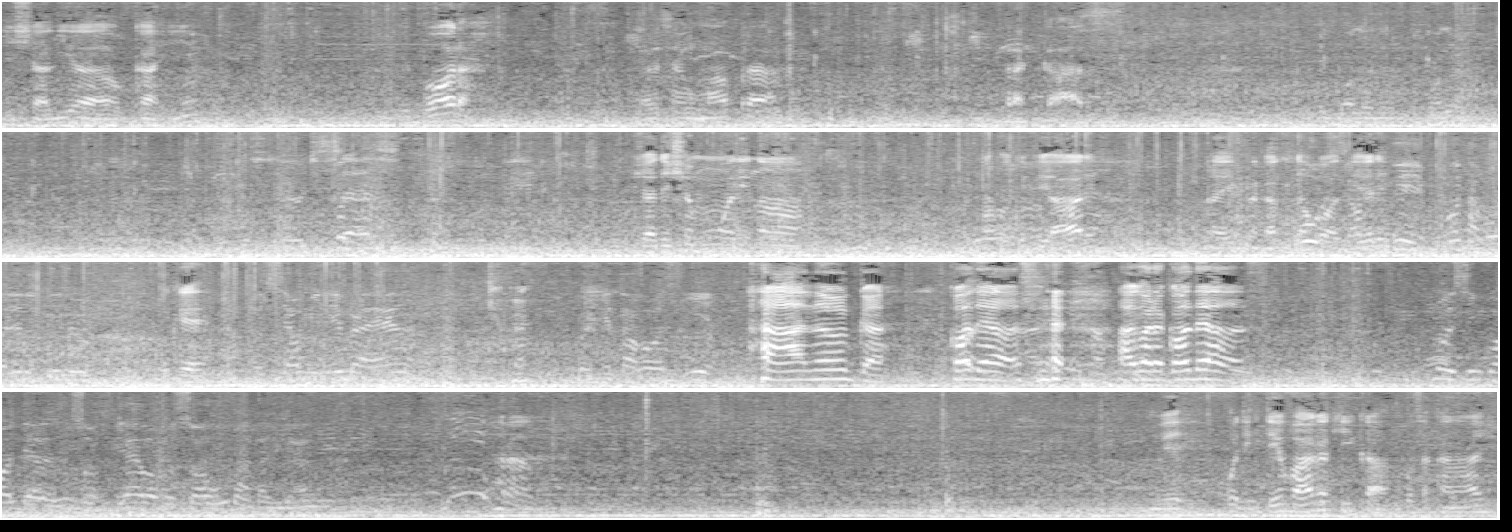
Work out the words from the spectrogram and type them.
Deixar ali ó, o carrinho. E bora. Bora se arrumar pra, pra casa. E bola, bola. Se eu dissesse. Já deixamos um ali na, na rodoviária. Pra ir pra casa da avó dele. O quê? O céu me lembra ela. Porque tá rosinha. Ah, nunca. Qual delas? Agora, qual delas? Como assim, qual delas? Eu sou fiel, eu vou só uma, tá ligado? Vê. Pô, tem que ter vaga aqui, cara. Pô, sacanagem.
